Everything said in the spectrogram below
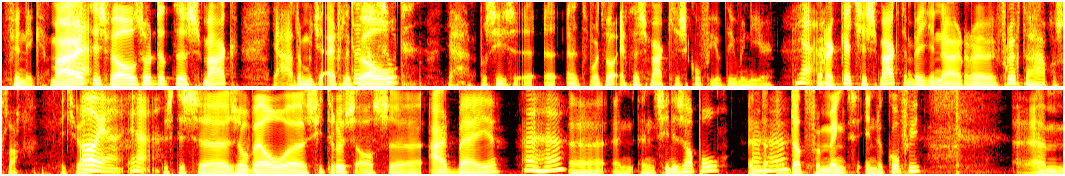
vind ik. Maar Ja. het is wel zo dat de smaak... Ja, dan moet je eigenlijk wel... zoet. Ja, precies. Het wordt wel echt een smaakjeskoffie op die manier. Ja. Een raketje smaakt een beetje naar eh, vruchtenhagelslag, weet je wel? Oh ja, ja. Dus het is eh, zowel eh, citrus als eh, aardbeien Uh-huh. en, en sinaasappel. En, da- Uh-huh. en dat vermengt in de koffie. Ehm,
